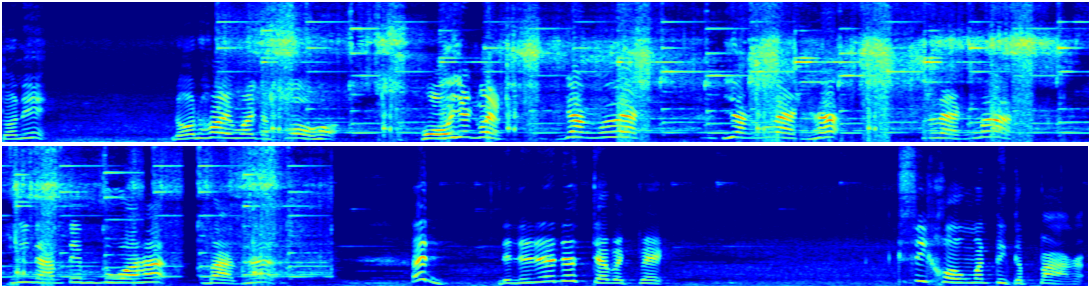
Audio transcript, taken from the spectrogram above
ตัวนี้ โดนห้อยไว้กับโซ่เหรอโหยังแหลกยังแหลกยังแหลกฮะแหลกมาก มีหนามเต็มตัวฮะ บาดฮะเอ้ยเดี๋ยวเดี๋ยวเดี๋ยวเจะแปลกๆซี่โครงมันติดกับปากอะ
